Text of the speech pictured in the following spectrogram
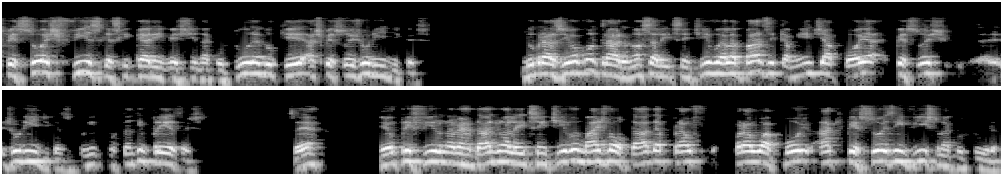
pessoas físicas que querem investir na cultura do que as pessoas jurídicas. No Brasil, ao contrário, nossa lei de incentivo ela basicamente apoia pessoas eh, jurídicas, portanto, empresas, certo? Eu prefiro, na verdade, uma lei de incentivo mais voltada para o, para o apoio a que pessoas investam na cultura,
